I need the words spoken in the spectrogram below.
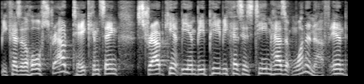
because of the whole Stroud take, him saying Stroud can't be MVP because his team hasn't won enough. And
